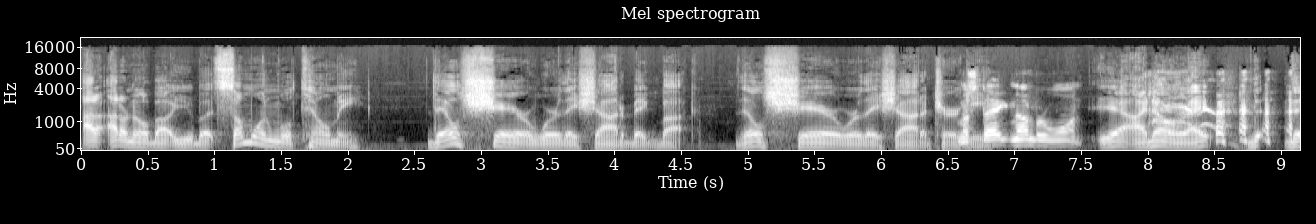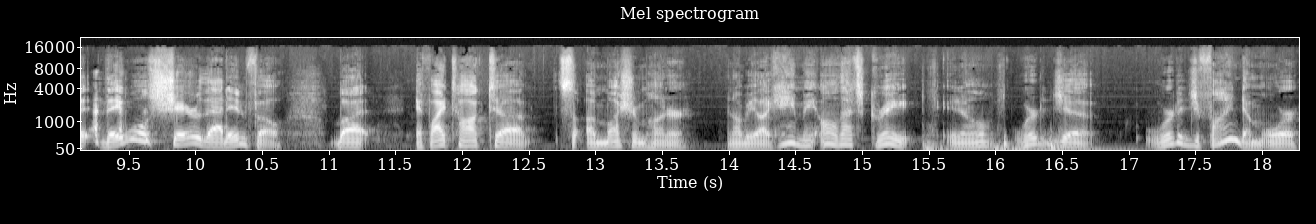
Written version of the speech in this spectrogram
I, I don't know about you, but someone will tell me they'll share where they shot a big buck. They'll share where they shot a turkey. Mistake number one. Yeah, I know, right? they, they will share that info, but if I talk to a mushroom hunter and I'll be like, "Hey, man, oh, that's great. You know, where did you where did you find them?" Or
